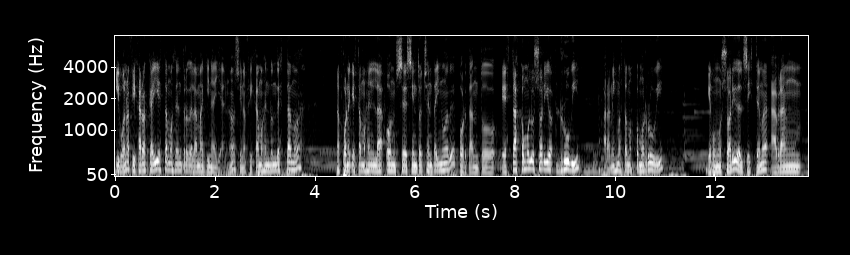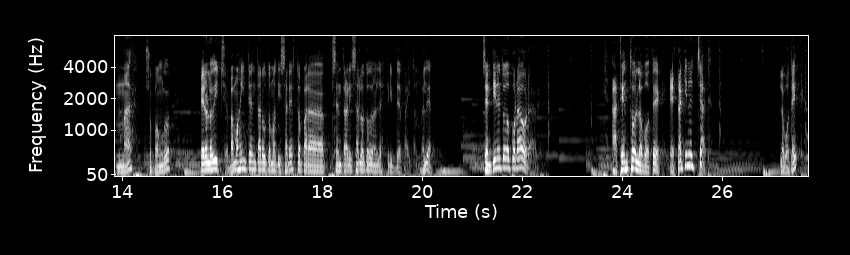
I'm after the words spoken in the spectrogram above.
Y bueno, fijaros que ahí estamos dentro de la máquina ya, ¿no? Si nos fijamos en dónde estamos, nos pone que estamos en la 11189, por tanto, estás como el usuario Ruby, ahora mismo estamos como Ruby, que es un usuario del sistema, habrán más, supongo. Pero lo dicho, vamos a intentar automatizar esto para centralizarlo todo en el script de Python, ¿vale? ¿Se entiende todo por ahora? Atento, Lobotech. ¿Está aquí en el chat? ¿Lobotech?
